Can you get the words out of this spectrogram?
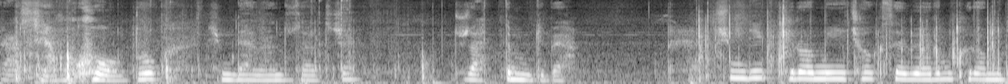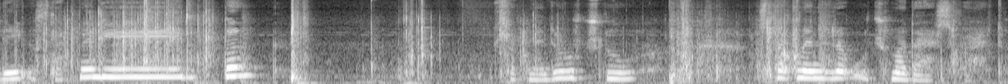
Biraz yamuk oldu. Şimdi hemen düzelteceğim. Düzelttim gibi. Şimdi kromiyi çok seviyorum. Kromi değil ıslak mendil. Islak mendil uçtu. Islak mendile uçma dersi verdim.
